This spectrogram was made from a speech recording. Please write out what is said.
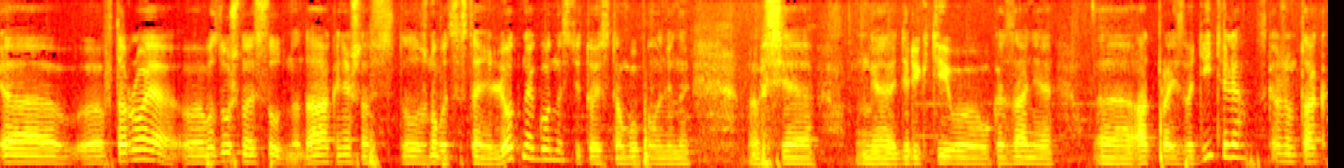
Второе, воздушное судно, да, конечно, должно быть состояние летной годности, то есть там выполнены все э, директивы, указания э, от производителя, скажем так,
